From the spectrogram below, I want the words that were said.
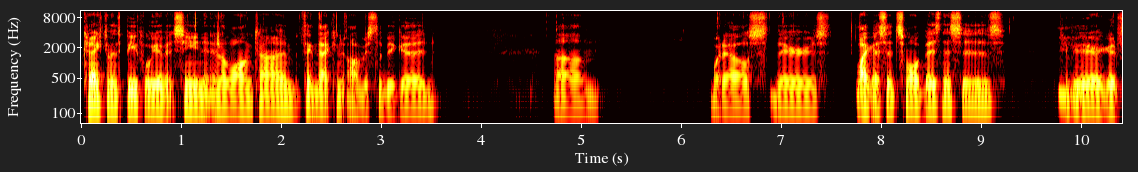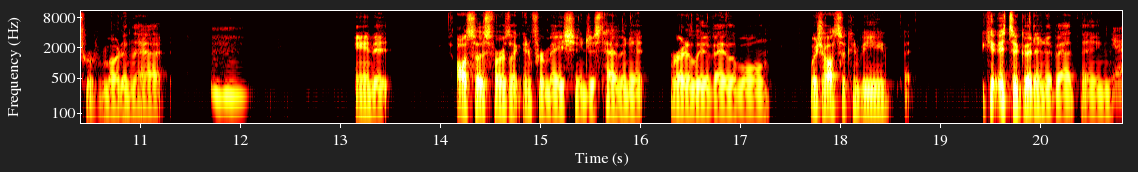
connecting with people you haven't seen in a long time. I think that can obviously be good. Um, what else? There's like I said, small businesses can be very good for promoting that. Mm-hmm. and it also as far as like information just having it readily available which also can be it's a good and a bad thing Yeah,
